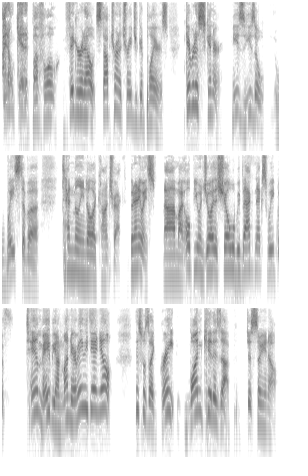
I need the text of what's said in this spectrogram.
I don't get it, Buffalo. Figure it out. Stop trying to trade your good players. Get rid of Skinner. He's he's a waste of a ten million dollar contract. But anyways, um, I hope you enjoy the show. We'll be back next week with Tim, maybe on Monday, or maybe Danielle. This was like great. One kid is up, just so you know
